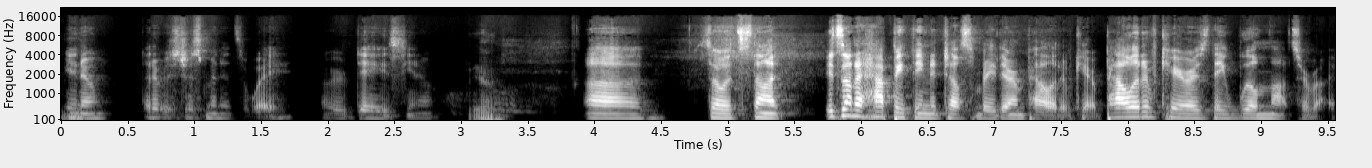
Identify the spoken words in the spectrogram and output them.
you know, that it was just minutes away or days, you know. Yeah. Uh, so it's not, it's not a happy thing to tell somebody they're in palliative care. Palliative care is they will not survive.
